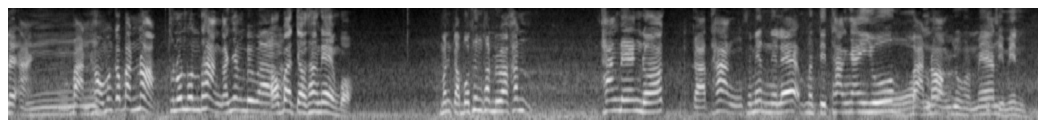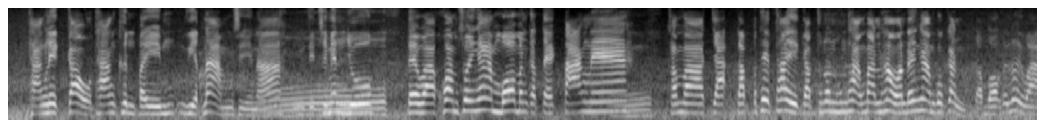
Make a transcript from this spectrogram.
เลยอ้ายบ้านเฮามันก็บ้านนอก ถนนหนทางก็ยังไปว่าเอาบ้านเจ้าทางแดงบ่มันกับบ่ถึงคันไปว่าคันทางแดงดอกกะทางซีเมนต์นี่แหละมันติดทางใหญ่อยู่โอ้บ้านนอกอยู่หั่นแม่นซีเมนต์ ทางเลขเก้าทางขึ้นไปเวียดนามสินะ โอ้มันติดซีเมนต์อยู่ แต่ว่าความสวยงามบ่มันก็แตกต่างแน่โอ้ คำว่าจะกับประเทศไทยกับถนนหนทางบ้านเฮาอันใดงามกว่ากันก็บอกได้เลยว่า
